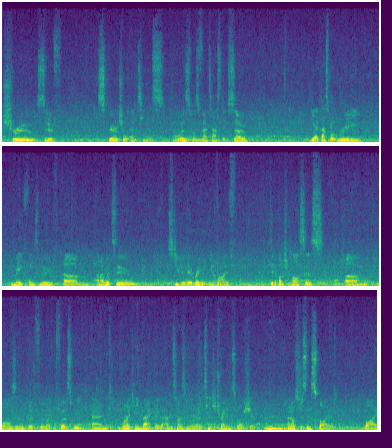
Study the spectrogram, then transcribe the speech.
true sort of spiritual emptiness was was mm-hmm. fantastic. So yeah, that's what really made things move. Um, and I went to studio here, Radiantly Alive, did a bunch of classes um, while I was in England for like the first week. And when I came back, they were advertising a teacher training scholarship, and I was just inspired by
